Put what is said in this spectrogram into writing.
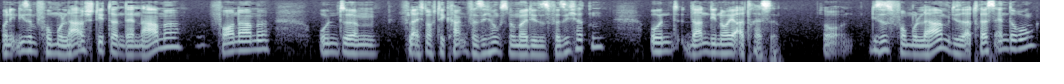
und in diesem Formular steht dann der Name, Vorname und ähm, vielleicht noch die Krankenversicherungsnummer dieses Versicherten und dann die neue Adresse. So, dieses Formular mit dieser Adressänderung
